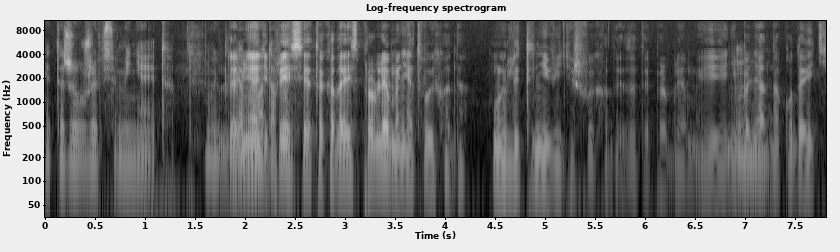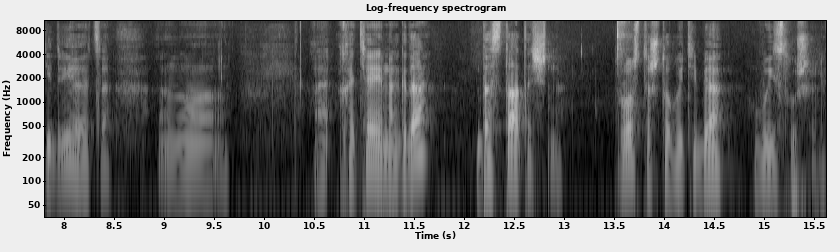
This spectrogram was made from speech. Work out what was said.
это же уже все меняет. Ну, Для меня думаю, так. депрессия это когда есть проблема, нет выхода. Ну или ты не видишь выхода из этой проблемы. И непонятно, куда идти, двигаться. Но... а, хотя иногда достаточно просто, чтобы тебя выслушали.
